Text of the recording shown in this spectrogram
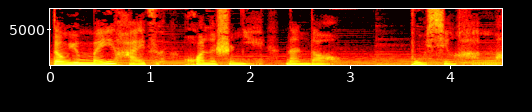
等于没孩子，换了是你，难道不心寒吗？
